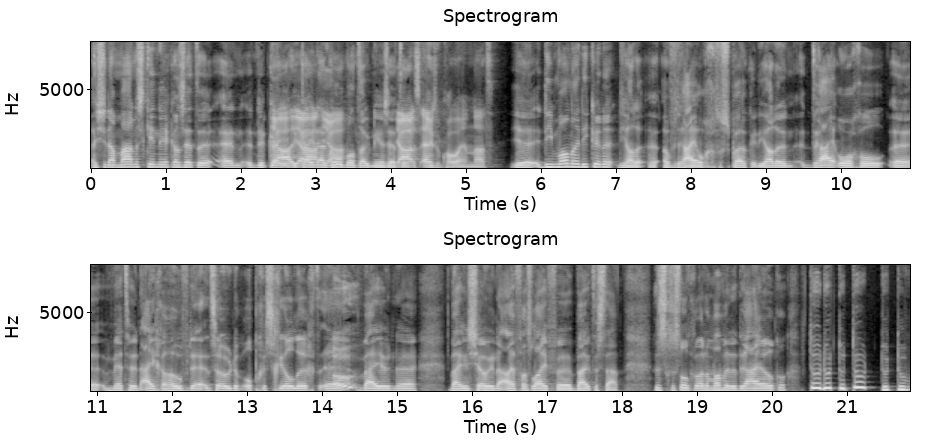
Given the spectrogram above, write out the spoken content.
Als je daar Maneskin neer kan zetten en eh, dan kan, Ja, je, kan je daar ja. Goldband ook neerzetten. Ja, dat is eigenlijk ook wel inderdaad. Je, die mannen die kunnen, die hadden eh, over draaiorgel gesproken. Die hadden een draaiorgel eh, met hun eigen hoofden en zo erop geschilderd Oh? bij, hun, bij hun show in de iFast Live buiten staan. Dus er stond gewoon een man met een draaiorgel. Toe, doe, toe, toe, toe, toe.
